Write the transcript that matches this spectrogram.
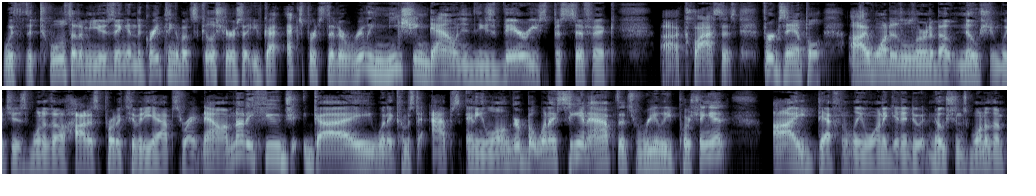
with the tools that I'm using and the great thing about Skillshare is that you've got experts that are really niching down into these very specific uh, classes. For example, I wanted to learn about Notion, which is one of the hottest productivity apps right now. I'm not a huge guy when it comes to apps any longer, but when I see an app that's really pushing it, I definitely want to get into it. Notion's one of them.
